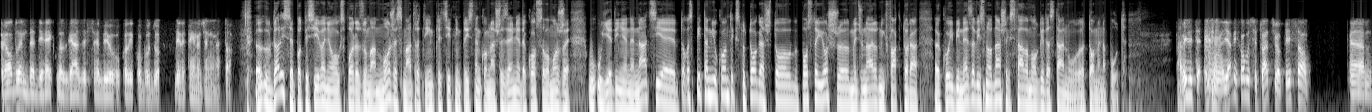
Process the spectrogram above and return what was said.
problem da direktno zgaze Srbiju ukoliko budu bili prinuđeni na to. E, da li se potpisivanje ovog sporazuma može smatrati implicitnim pristankom naše zemlje da Kosovo može u Ujedinjene nacije? To vas pitam i u kontekstu toga što postoji još e, međunarodnih faktora e, koji bi nezavisno od našeg stava mogli da stanu tome na put. Pa vidite, ja bih ovu situaciju opisao um,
